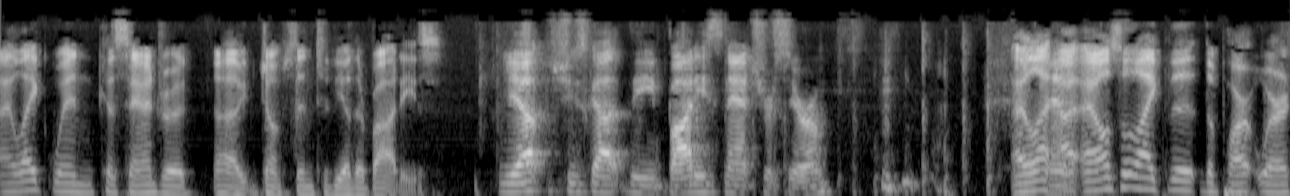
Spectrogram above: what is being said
I like when Cassandra uh, jumps into the other bodies. Yep, she's got the body snatcher serum. I like. I I also like the the part where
